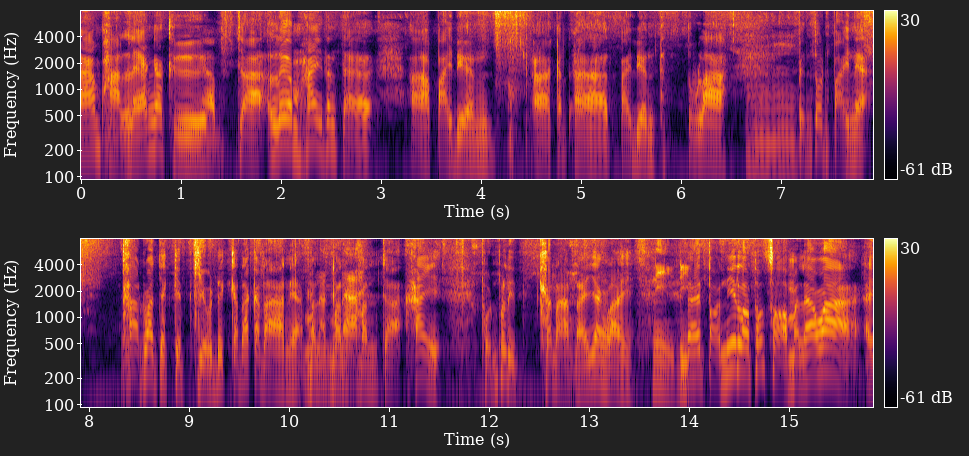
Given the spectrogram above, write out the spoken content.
น้ำผ่านแล้งก็คือ ครับจะเริ่มให้ตั้งแต่อ่าปลายเดือนอ่ากันอ่าปลายเดือนตุลาเป็นต้นไปเนี่ย คาดว่าจะเก็บเกี่ยวกรกฎาเนี่ยมันมันกรกฎามัมันจะให้ผลผลิตขนาดไหนอย่างไรนี่ดีแต่ตอนนี้เราทดสอบมาแล้วว่า ไอ้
